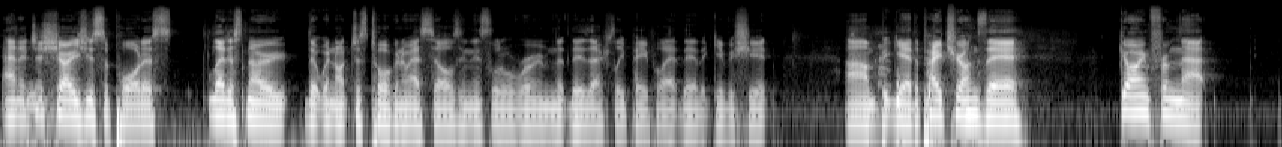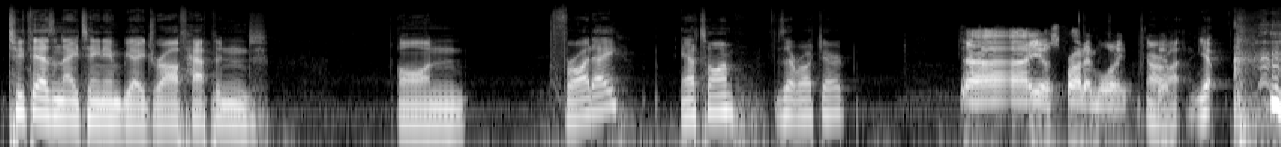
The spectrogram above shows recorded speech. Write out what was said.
and it just shows you support us. Let us know that we're not just talking to ourselves in this little room. That there's actually people out there that give a shit. Um, but yeah, the Patreon's there. Going from that, 2018 NBA draft happened on Friday, our time. Is that right, Jarryd? Uh, yeah, it was Friday morning. All Yeah. right. Yep. a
